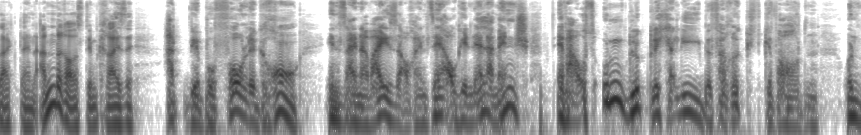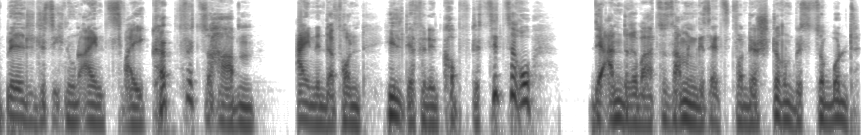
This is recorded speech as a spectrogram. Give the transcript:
sagte ein anderer aus dem Kreise, hatten wir Buffon le Grand, in seiner Weise auch ein sehr origineller Mensch. Er war aus unglücklicher Liebe verrückt geworden und bildete sich nun ein, zwei Köpfe zu haben. Einen davon hielt er für den Kopf des Cicero, der andere war zusammengesetzt von der Stirn bis zum Mund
